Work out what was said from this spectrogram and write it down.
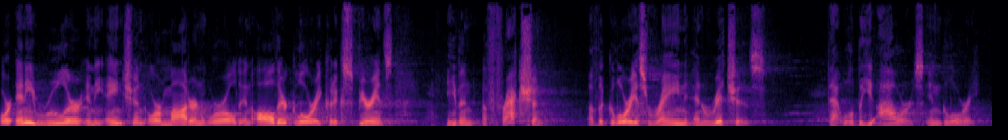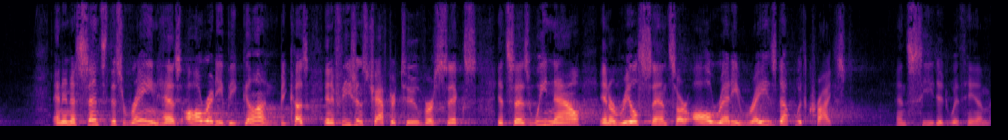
or any ruler in the ancient or modern world in all their glory could experience even a fraction of the glorious reign and riches that will be ours in glory. And in a sense, this reign has already begun because in Ephesians chapter 2, verse 6, it says, We now, in a real sense, are already raised up with Christ and seated with him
